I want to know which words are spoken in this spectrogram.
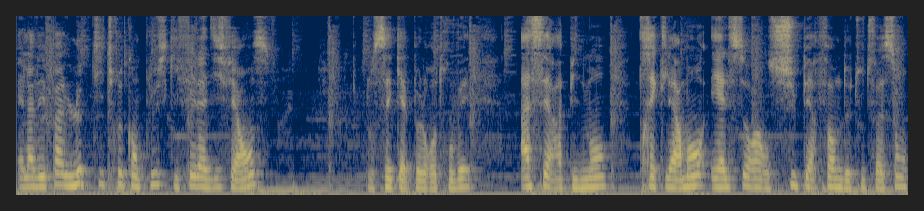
elle n'avait pas le petit truc en plus qui fait la différence. On sait qu'elle peut le retrouver assez rapidement, très clairement, et elle sera en super forme de toute façon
